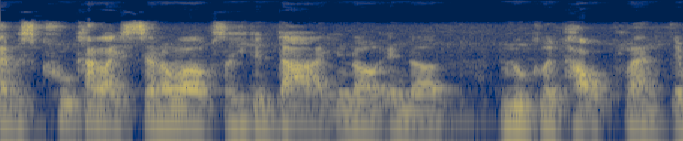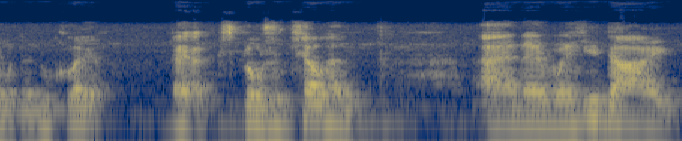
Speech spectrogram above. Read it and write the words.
have his crew kind of like set him up so he could die, you know, in the nuclear power plant there with the nuclear. Explosion killed him. And then when he died,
